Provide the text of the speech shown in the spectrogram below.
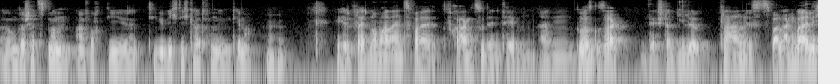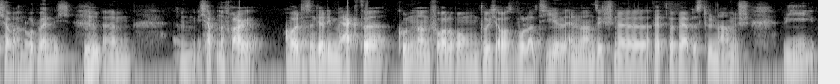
äh, unterschätzt man einfach die, die Gewichtigkeit von dem Thema. Mhm. Ich hätte vielleicht nochmal ein, zwei Fragen zu den Themen. Ähm, du mhm. hast gesagt, der stabile Plan ist zwar langweilig, aber notwendig. Mhm. Ähm, ähm ich habe eine Frage. Heute sind ja die Märkte, Kundenanforderungen durchaus volatil, ändern sich schnell, Wettbewerb ist dynamisch. Wie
